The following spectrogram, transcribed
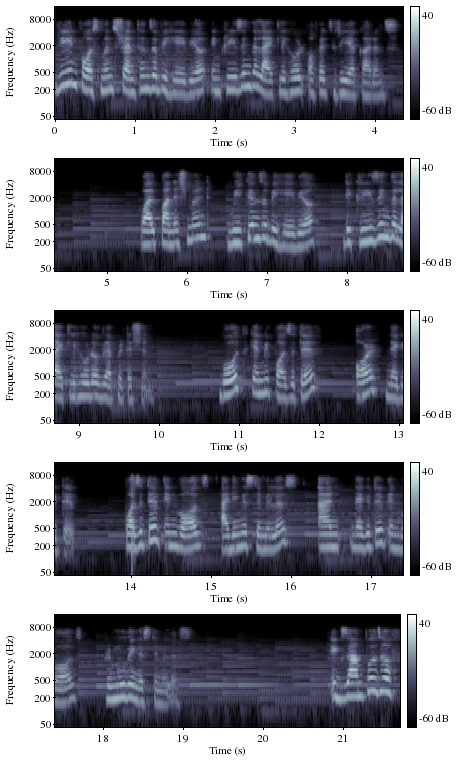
Reinforcement strengthens a behavior, increasing the likelihood of its reoccurrence, while punishment weakens a behavior, decreasing the likelihood of repetition. Both can be positive or negative. Positive involves adding a stimulus, and negative involves removing a stimulus. Examples of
